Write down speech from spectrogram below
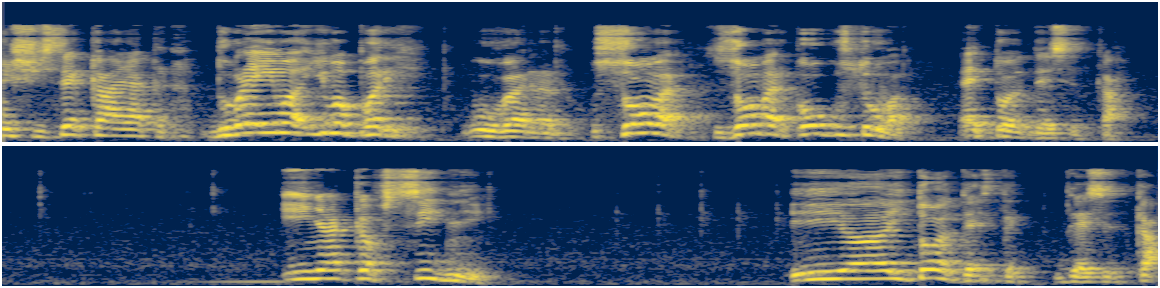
60к някъде. Добре, има, има пари. Увернер. Сомер! Зомер, колко струва? Е, той е 10к. И някакъв Сидни. И, а, и той е 10, 10к.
